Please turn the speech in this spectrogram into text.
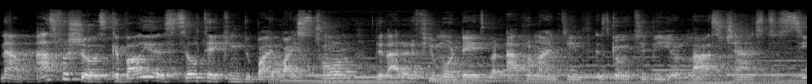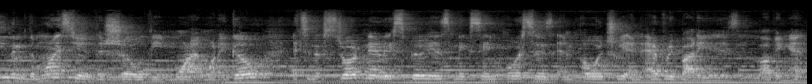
Now, as for shows, Cavalia is still taking Dubai by storm. They've added a few more dates, but April 19th is going to be your last chance to see them. The more I see of the show, the more I want to go. It's an extraordinary experience mixing horses and poetry and everybody is loving it.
